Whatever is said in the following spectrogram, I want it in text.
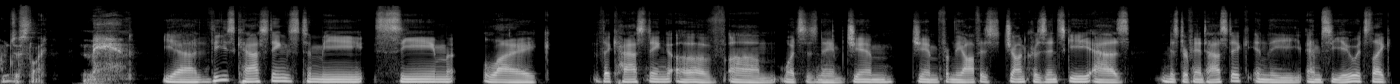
I'm just like, man. Yeah, these castings to me seem like the casting of um what's his name? Jim Jim from The Office, John Krasinski as Mr. Fantastic in the MCU. It's like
